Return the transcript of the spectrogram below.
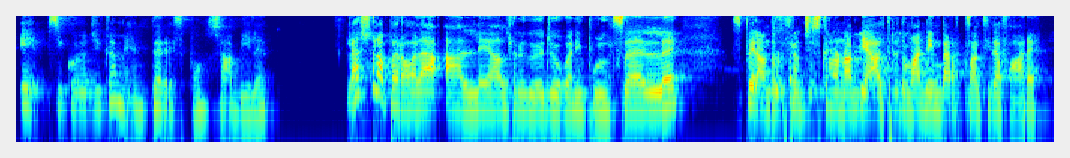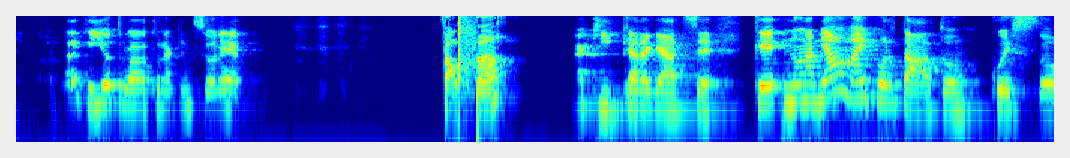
e psicologicamente responsabile. Lascio la parola alle altre due giovani pulzelle, sperando che Francesca non abbia altre domande imbarazzanti da fare. Guarda che io ho trovato una canzone top una chicca, ragazze, che non abbiamo mai portato questo,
